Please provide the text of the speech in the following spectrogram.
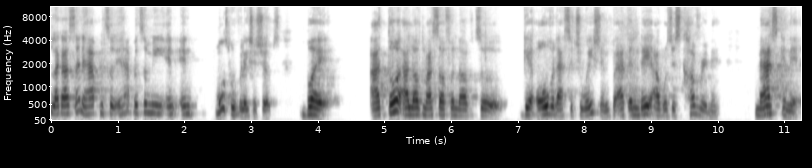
like i said it happened to it happened to me in in multiple relationships. But i thought i loved myself enough to get over that situation. But at the end of the day i was just covering it masking it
